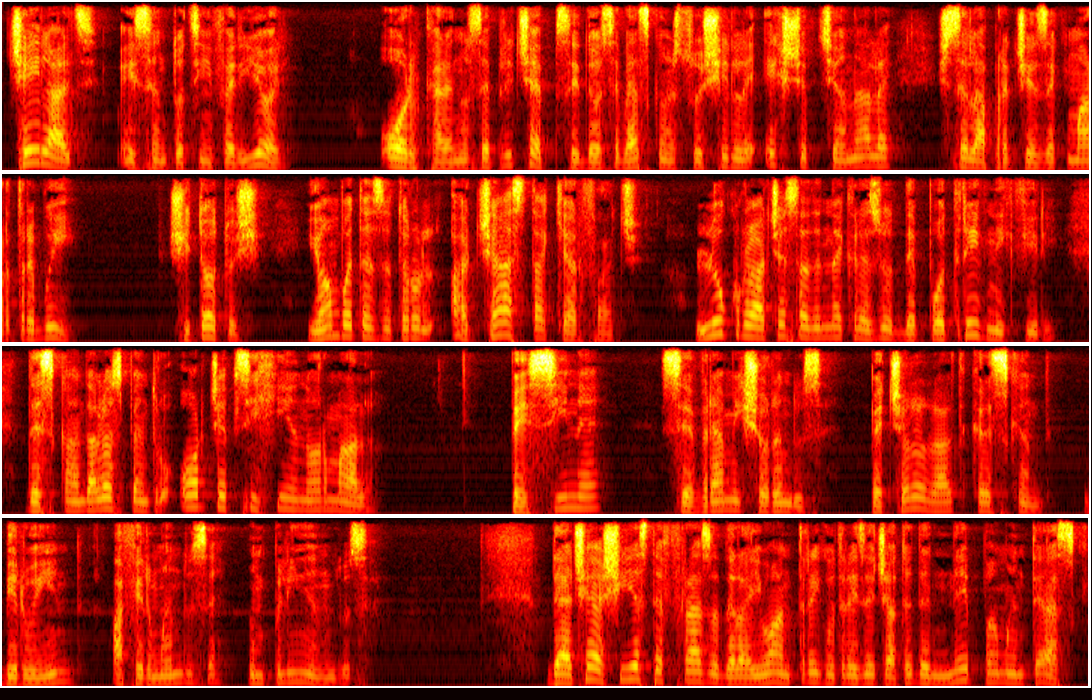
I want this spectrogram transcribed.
Ceilalți îi sunt toți inferiori, ori care nu se pricep să-i deosebească însușirile excepționale și să-l aprecieze cum ar trebui. Și totuși, Ioan Bătăzătorul aceasta chiar face. Lucrul acesta de necrezut, de potrivnic firii, de scandalos pentru orice psihie normală. Pe sine se vrea micșorându-se, pe celălalt crescând, biruind, afirmându-se, împlinindu-se. De aceea și este fraza de la Ioan 3 cu 30 atât de nepământească,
